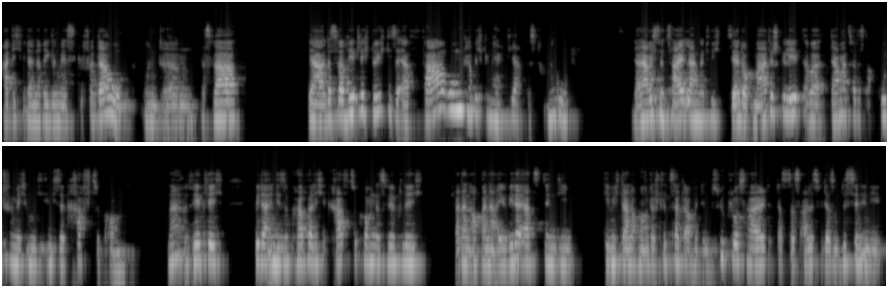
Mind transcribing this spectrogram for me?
hatte ich wieder eine regelmäßige Verdauung. Und ähm, das war, ja, das war wirklich durch diese Erfahrung, habe ich gemerkt, ja, das tut mir gut. Dann habe ich es eine Zeit lang natürlich sehr dogmatisch gelebt, aber damals war das auch gut für mich, um die, in diese Kraft zu kommen. Ne? Wirklich wieder in diese körperliche Kraft zu kommen, dass wirklich, ich war dann auch bei einer Ayurveda-Ärztin, die, die mich da nochmal unterstützt hat, auch mit dem Zyklus halt, dass das alles wieder so ein bisschen in die,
